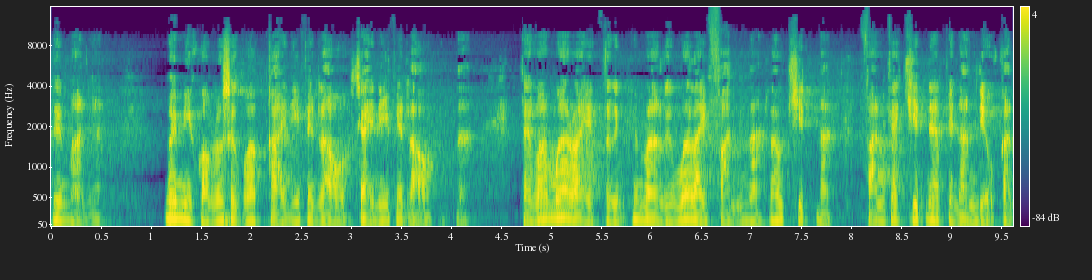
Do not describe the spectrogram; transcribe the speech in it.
ขึ้นมาเนี่ย ไม่มีความรู้สึกว่ากายนี้เป็นเราใจนี้เป็นเรานะแต่ว่าเมื่อไหร่ตื่นขึ้นมาหรือเมื่อไหร่ฝันนะแล้วคิดนะฝันกับคิดเนี่ยเป็นอันเดียวกัน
